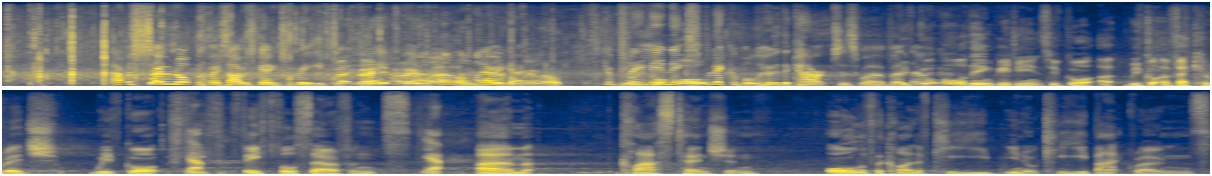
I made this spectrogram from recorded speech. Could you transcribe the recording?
That was so not the bit I was going to read. but read it very yeah, well. There we go. well. It's completely We've all- inexplicable who the characters were, but We've there we got all the ingredients. We've got, uh, we've got a vicarage. We've got Yep. faithful servants. Yep. Um, class tension. All of the kind of key, you know, key backgrounds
